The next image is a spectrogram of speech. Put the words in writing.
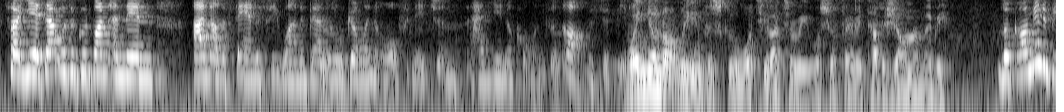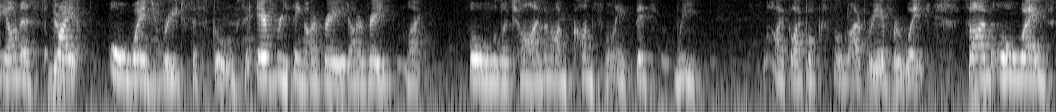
so yeah, that was a good one. And then another fantasy one about a little girl in an orphanage and had unicorns and oh, it was just beautiful. When you're not reading for school, what do you like to read? What's your favourite type of genre, maybe? Look, I'm going to be honest. Yep. I always read for school, so everything I read, I read like all the time, and I'm constantly. That's we. I buy books for the library every week, so I'm always.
